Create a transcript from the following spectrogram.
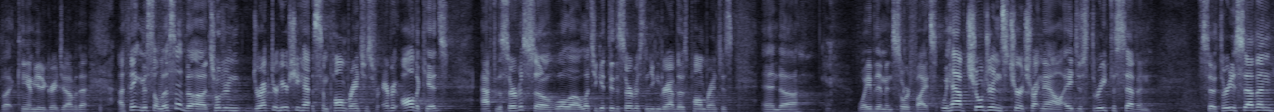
but Cam, you did a great job with that. I think Miss Alyssa, the uh, children director here, she has some palm branches for every all the kids after the service. So we'll uh, let you get through the service, and you can grab those palm branches and uh, wave them in sword fights. We have children's church right now, ages three to seven. So three to seven,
